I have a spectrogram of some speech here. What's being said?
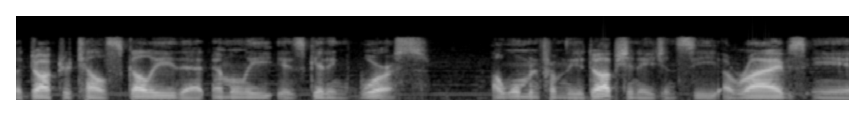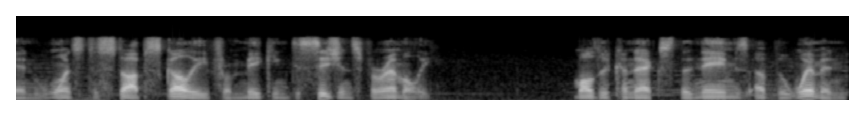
The doctor tells Scully that Emily is getting worse. A woman from the adoption agency arrives and wants to stop Scully from making decisions for Emily. Mulder connects the names of the women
